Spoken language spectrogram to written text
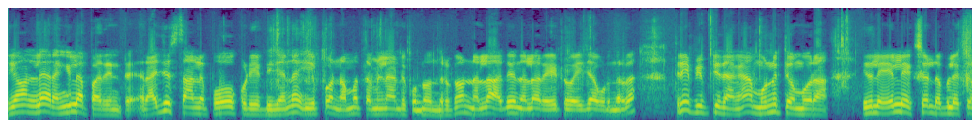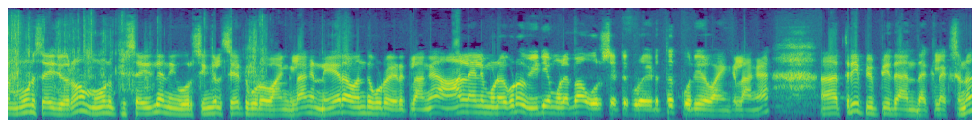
ரியான்ல ரங்கிலா பரிண்ட் ராஜஸ்தான்ல போகக்கூடிய டிசைன் இப்போ நம்ம தமிழ்நாடு கொண்டு வந்திருக்கோம். நல்லா அது நல்லா ரேட் வைஸாக கொடுத்துருக்கோம். த்ரீ ஃபிஃப்டி தாங்க முந்நூற்றி ஐம்பது ரூபா. இதில் எல் எக்ஸ்எல் டபுள் எக்ஸ்எல் மூணு சைஸ் வரும். மூணு சைஸில் நீங்கள் ஒரு சிங்கிள் செட் கூட வாங்கிக்கலாங்க நேராக வந்து கூட எடுக்கலாங்க. ஆன்லைன் மூலம் கூட வீடியோ மூலமா ஒரு செட்டு கூட எடுத்து கொரியர் வாங்கிக்கலாங்க. த்ரீ ஃபிஃப்டி தான் இந்த கலெக்ஷனு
